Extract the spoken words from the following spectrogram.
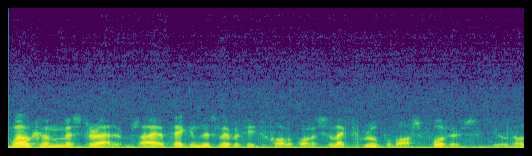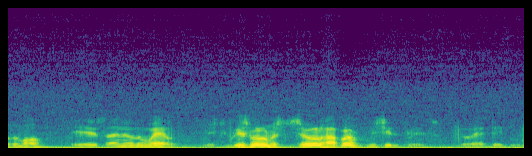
Welcome, Mr. Adams. I have taken this liberty to call upon a select group of our supporters. You know them all? Yes, I know them well. Mr. Griswold, Mr. Sewall, Hopper, be seated, please. Go ahead, Dayton.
